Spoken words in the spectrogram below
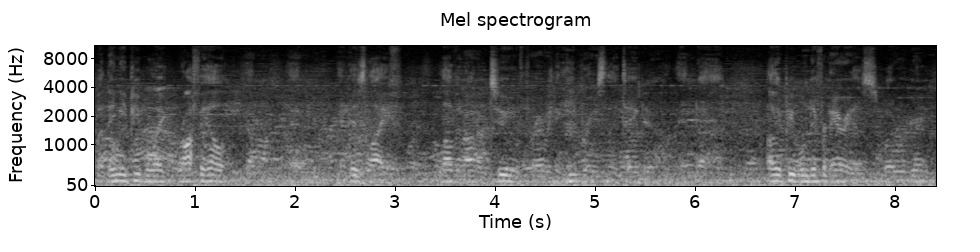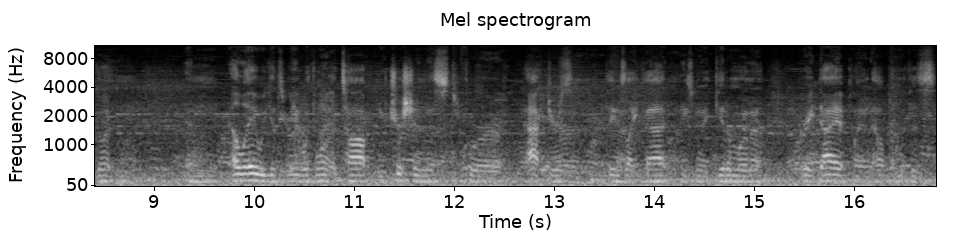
But they need people like Rafael and, and, and his life, loving on him too for everything he brings to the table, and uh, other people in different areas. Where we're going to go in, in LA, we get to meet with one of the top nutritionists for actors and things like that. He's going to get him on a great diet plan to help him with his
